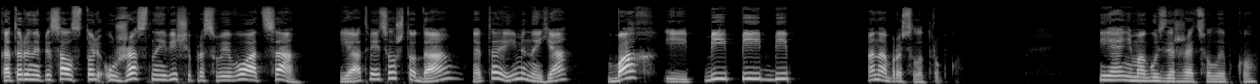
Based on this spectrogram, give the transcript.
который написал столь ужасные вещи про своего отца. Я ответил, что да, это именно я. Бах и бип-бип-бип. Она бросила трубку. Я не могу сдержать улыбку.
